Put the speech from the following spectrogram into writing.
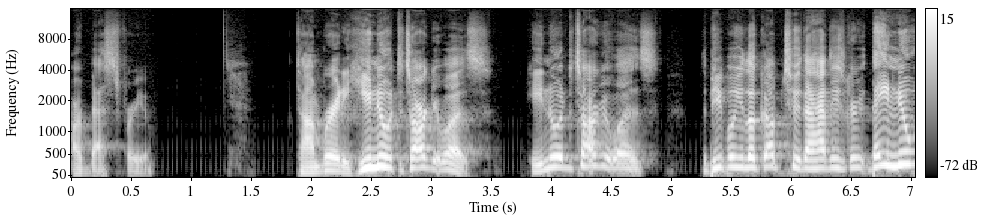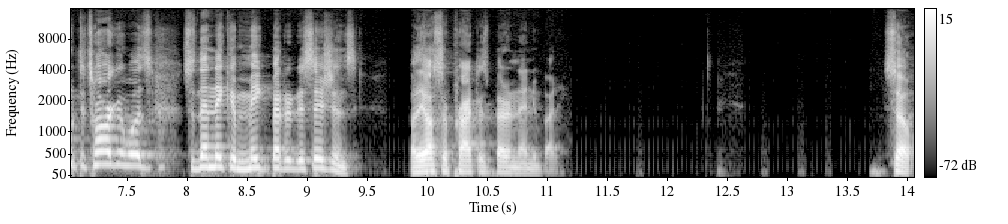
are best for you. Tom Brady, he knew what the target was. He knew what the target was. The people you look up to that have these great, they knew what the target was, so then they can make better decisions. But they also practice better than anybody. So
